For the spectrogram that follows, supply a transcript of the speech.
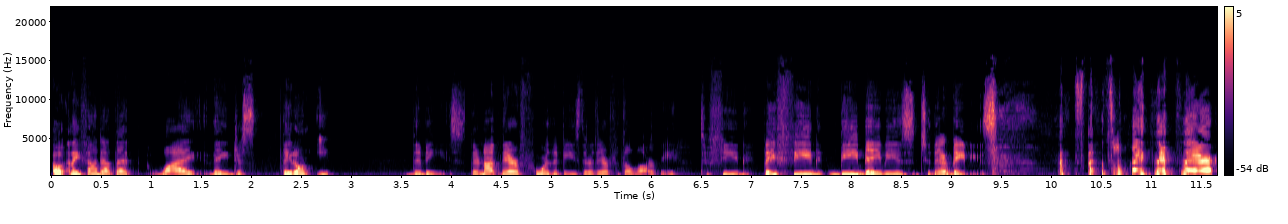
oh, and I found out that why they just they don't eat the bees. They're not there for the bees. They're there for the larvae to feed. They feed bee babies to their babies. that's that's why they're there.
